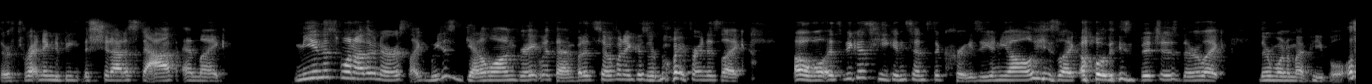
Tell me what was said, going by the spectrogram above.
they're threatening to beat the shit out of staff, and like me and this one other nurse, like we just get along great with them. But it's so funny because her boyfriend is like, oh well, it's because he can sense the crazy in y'all. He's like, oh these bitches, they're like they're one of my people.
